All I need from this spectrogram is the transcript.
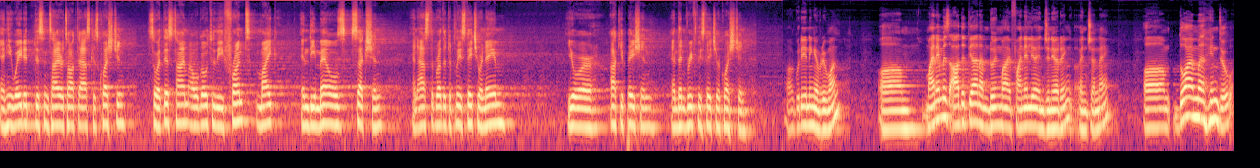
and he waited this entire talk to ask his question. So at this time, I will go to the front mic in the males section and ask the brother to please state your name, your occupation, and then briefly state your question. Uh, good evening, everyone. Um, my name is Aditya, and I'm doing my final year engineering in Chennai. Um, though I'm a Hindu,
